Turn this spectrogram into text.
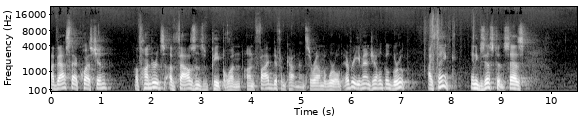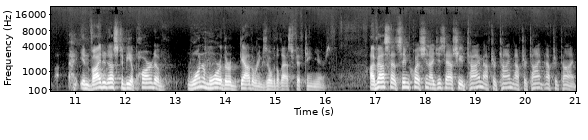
I've asked that question of hundreds of thousands of people on, on five different continents around the world, every evangelical group, I think, in existence has invited us to be a part of one or more of their gatherings over the last 15 years. I've asked that same question I just asked you time after time after time after time.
